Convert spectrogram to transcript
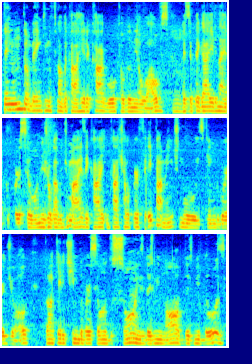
tem um também que no final da carreira cagou, que é o Daniel Alves. Uhum. Aí você pegar ele na época do Barcelona, ele jogava demais, ele encaixava perfeitamente no esquema do Guardiola. Então aquele time do Barcelona dos sonhos, em 2009, 2012,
